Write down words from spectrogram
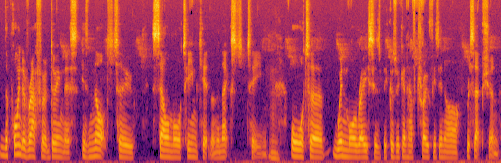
the point of Rapha doing this is not to sell more team kit than the next team mm. or to win more races because we can have trophies in our reception.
